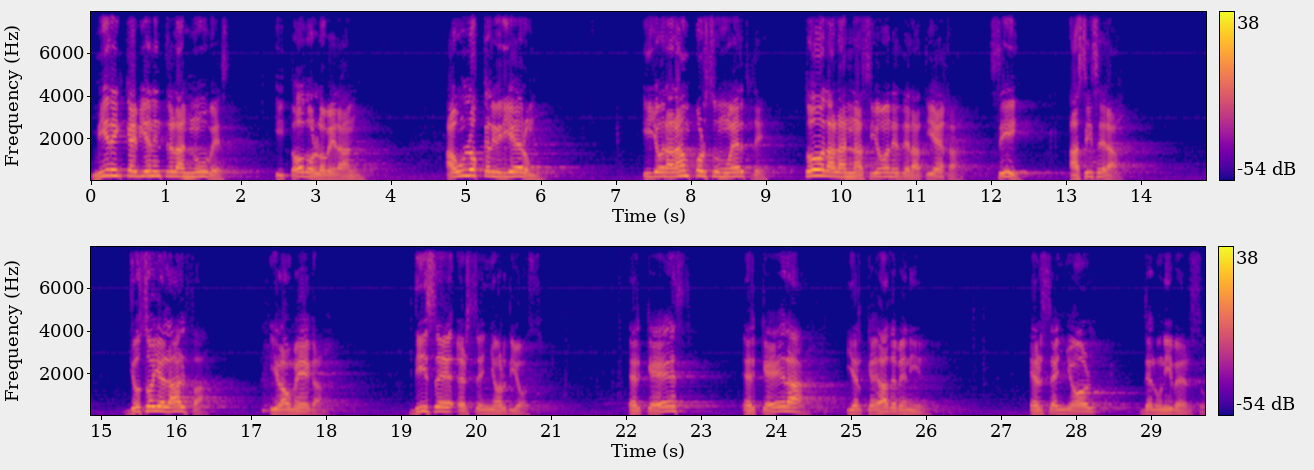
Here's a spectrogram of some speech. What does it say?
Miren que viene entre las nubes y todos lo verán aún los que lo hirieron, y llorarán por su muerte todas las naciones de la tierra. Sí, así será. Yo soy el alfa y la omega, dice el Señor Dios, el que es, el que era y el que ha de venir, el Señor del universo.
